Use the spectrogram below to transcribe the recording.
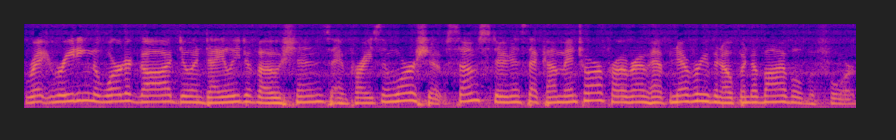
re- reading the Word of God, doing daily devotions, and praise and worship. Some students that come into our program have never even opened a Bible before.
